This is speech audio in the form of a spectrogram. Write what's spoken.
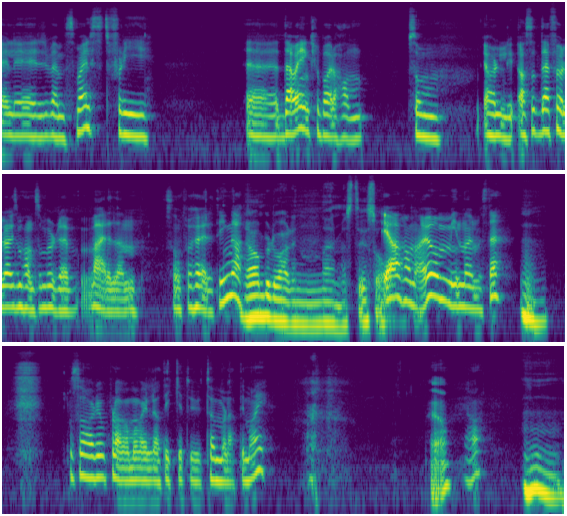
eller hvem som helst. Fordi eh, det er jo egentlig bare han som jeg, har, altså, Jeg føler det er liksom han som burde være den som får høre ting, da. Ja, han burde være din nærmeste i så Ja, han er jo min nærmeste. Mm. Og så har det jo plaga meg veldig at ikke du tømmer deg til meg. Ja. Ja. Mm.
